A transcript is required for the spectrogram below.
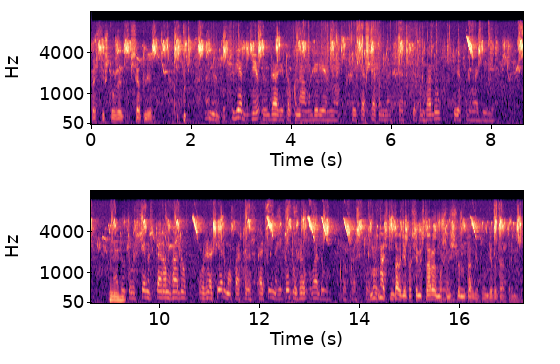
почти что уже 50 лет. Они свет дали только нам в деревню в 65-м, на 65 году свет проводили. А тут уже в 72 году уже ферму построили скотина, и тут уже воду только что. Ну, значит, ну да, где-то 72-й, может, или еще, ну так где-то, где-то так примерно.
